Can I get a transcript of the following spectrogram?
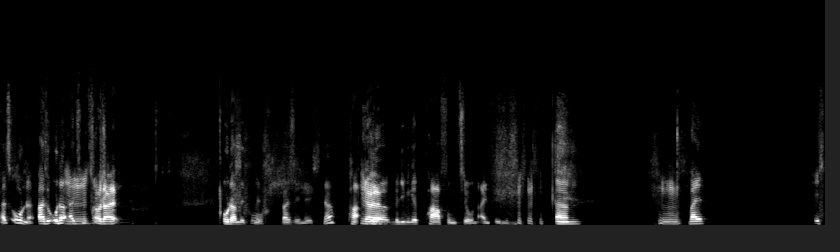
als ohne. Also oder als Mhm, mit Oder oder mit, mit, weiß ich nicht, ne? Hier ja. beliebige Paarfunktionen einfügen. ähm, hm, weil ich,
